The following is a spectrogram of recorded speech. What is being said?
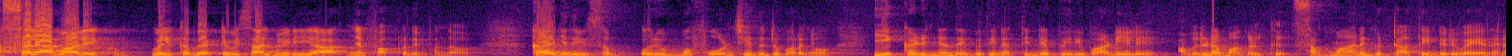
അസ്സലാമു അലൈക്കും welcome back to Wisal media ഞാൻ ഫക്രുദ്ദീൻ പന്താവ് കഴിഞ്ഞ ദിവസം ഒരു ഉമ്മ ഫോൺ ചെയ്തിട്ട് പറഞ്ഞു ഈ കഴിഞ്ഞ നബിദിനത്തിന്റെ പരിപാടിയിൽ അവരുടെ മകൾക്ക് സമ്മാനം കിട്ടാത്തതിന്റെ ഒരു വേദന.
